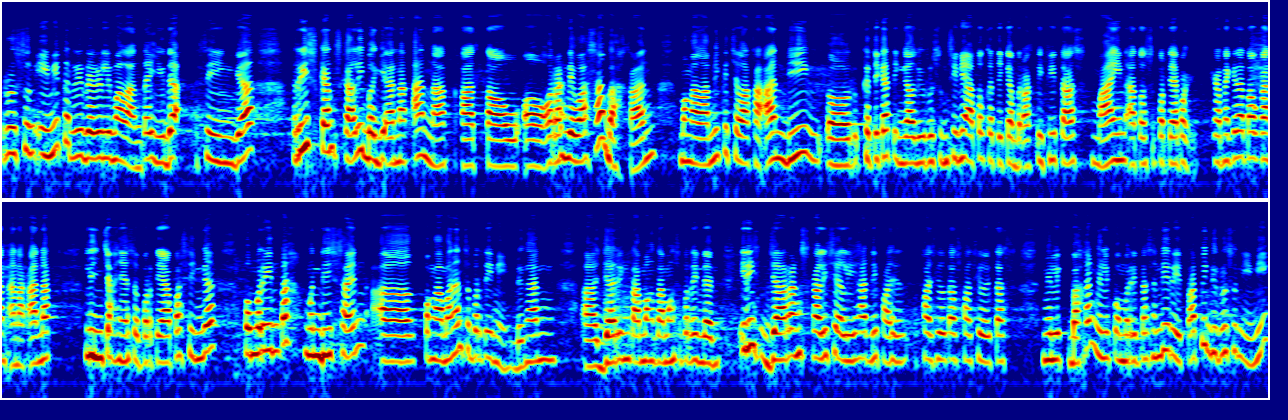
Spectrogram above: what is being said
rusun ini terdiri dari lima lantai Yuda sehingga riskan sekali bagi anak-anak atau uh, orang dewasa bahkan mengalami kecelakaan di uh, ketika tinggal di rusun sini atau ketika beraktivitas main atau seperti apa. Karena kita tahu kan anak-anak lincahnya seperti apa sehingga pemerintah mendesain uh, pengamanan seperti ini dengan uh, jaring tambang-tambang seperti ini. Dan ini jarang sekali saya lihat di fasilitas-fasilitas milik bahkan milik pemerintah sendiri. Tapi di rusun ini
